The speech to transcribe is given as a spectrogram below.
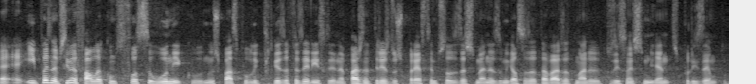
Eh, eh, E depois, na cima, fala como se fosse o único no espaço público português a fazer isso. Quer dizer, na página 3 do Expresso temos todas as semanas o Miguel Sousa Tavares a tomar posições semelhantes, por exemplo,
